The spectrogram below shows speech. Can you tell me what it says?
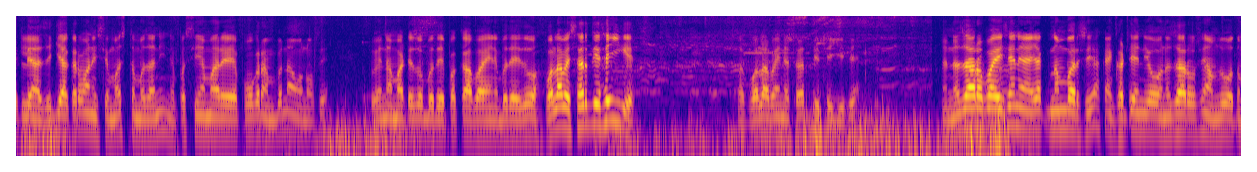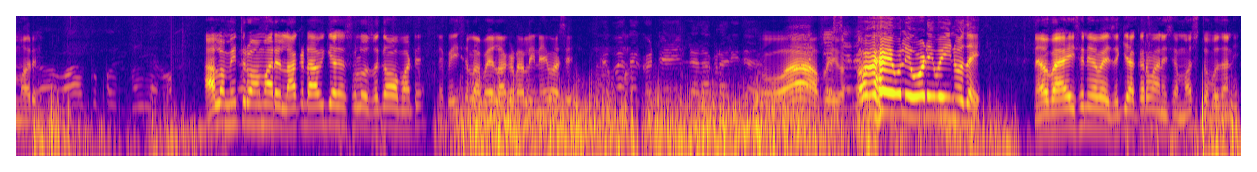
એટલે આ જગ્યા કરવાની છે મસ્ત મજાની. ને પછી અમારે પ્રોગ્રામ બનાવવાનો છે. તો એના માટે તો બધા પક્કાભાઈ ને બધા જો ભોલાભાઈ શરદી થઈ ગઈ તો ભોલાભાઈને શરદી થઈ ગઈ છે. ને નજારો ભાઈ છે ને એક નંબર છે. કાંઈ ઘટે એવો નજારો છે. આમ જુઓ તમારે. હાલો મિત્રો અમારે લાકડા આવી ગયા છે સોલો જગાવવા માટે. ને પૈસા ભાઈ લાકડા લઈને આવ્યા છે. વાહ ભાઈ ઓલી ઓડી વહી નો જાય. ને ભાઈ છે ને ભાઈ જગ્યા કરવાની છે મસ્ત બધાની.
